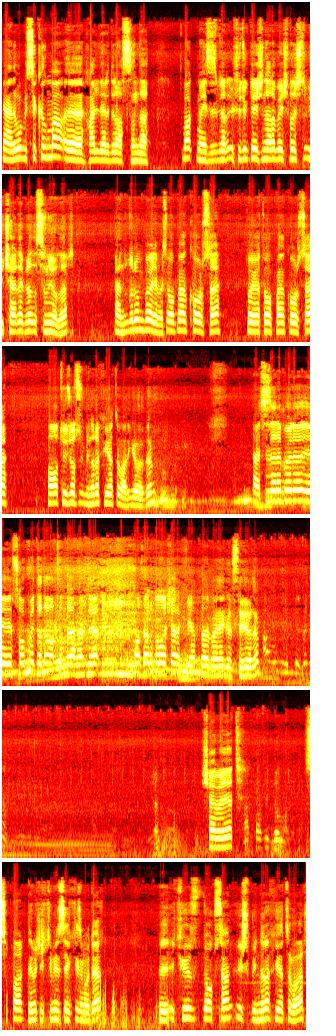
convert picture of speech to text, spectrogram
Yani bu bir sıkılma e, halleridir aslında. Bakmayın siz biraz üşüdükleri için arabayı çalıştırıp içeride biraz ısınıyorlar. Yani durum böyle. Mesela Opel Corsa, Toyota Opel Corsa 630 bin lira fiyatı var gördüm. Yani sizlere böyle e, sohbet adı altında hem de pazar dolaşarak fiyatları böyle gösteriyorum. Chevrolet Spark demiş 2008 model. E, 293 bin lira fiyatı var.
